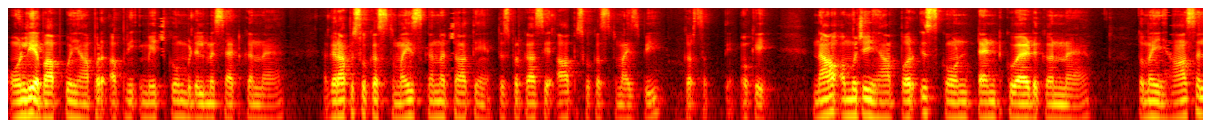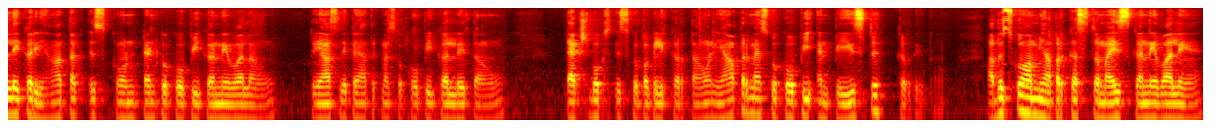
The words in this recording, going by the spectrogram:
ओनली अब आपको यहाँ पर अपनी इमेज को मिडिल में सेट करना है। अगर आप इसको कस्टमाइज़ करना चाहते हैं तो इस प्रकार से आप इसको कस्टमाइज़ भी कर सकते हैं। ओके नाउ अब मुझे यहाँ पर इस कॉन्टेंट को ऐड करना है। तो मैं यहाँ से लेकर यहाँ तक इस कॉन्टेंट को कॉपी करने वाला हूँ। तो यहाँ से लेकर यहाँ तक मैं इसको कॉपी कर लेता हूँ। टेक्स्ट बॉक्स इसके ऊपर क्लिक करता हूँ। यहाँ पर मैं इसको कॉपी एंड पेस्ट कर देता हूँ। अब इसको हम यहाँ पर कस्टमाइज़ करने वाले हैं।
